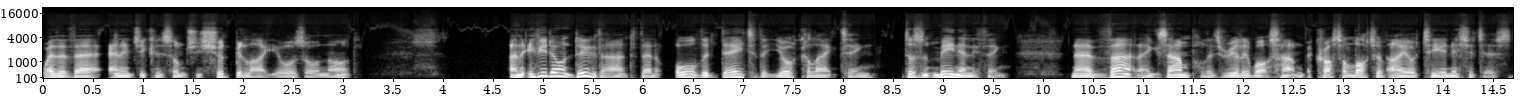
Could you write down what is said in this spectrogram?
whether their energy consumption should be like yours or not. And if you don't do that, then all the data that you're collecting doesn't mean anything. Now, that example is really what's happened across a lot of IoT initiatives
